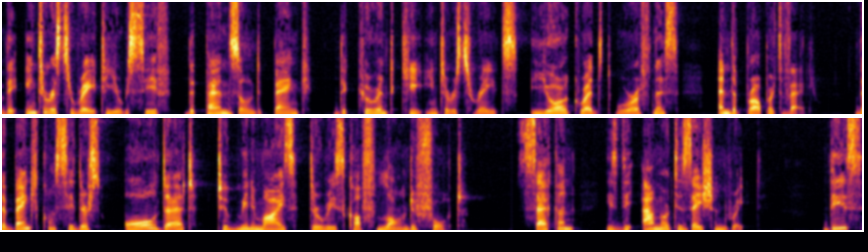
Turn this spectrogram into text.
The interest rate you receive depends on the bank, the current key interest rates, your credit worthiness, and the property value. The bank considers all that to minimize the risk of loan default. Second is the amortization rate. This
